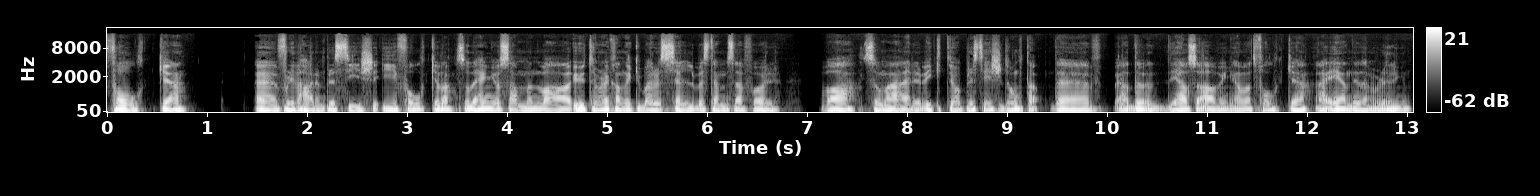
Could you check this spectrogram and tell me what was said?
folket Fordi det har en prestisje i folket. da, Så det henger jo sammen hva Utøverne kan ikke bare selv bestemme seg for hva som er viktig og prestisjetungt. Ja, de er også avhengig av at folket er enig i den vurderingen.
